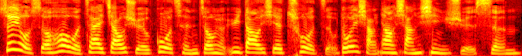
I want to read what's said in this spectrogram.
所以有时候我在教学过程中有遇到一些挫折，我都会想要相信学生。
